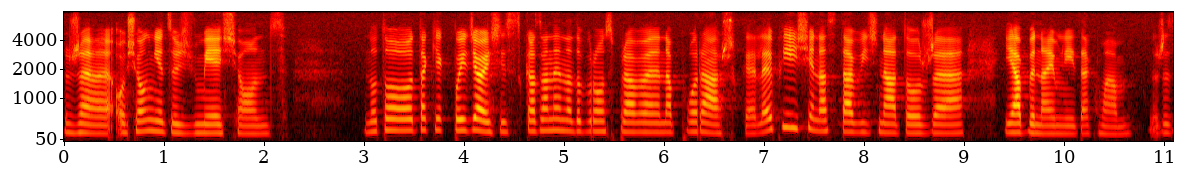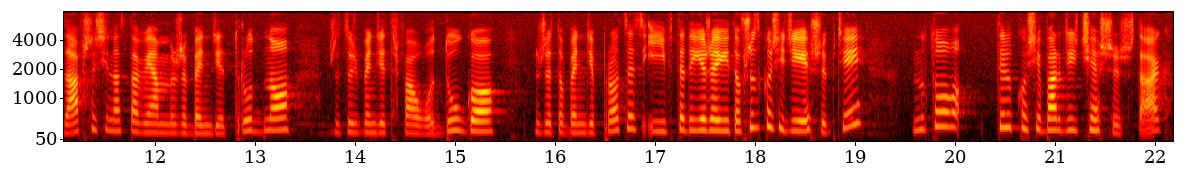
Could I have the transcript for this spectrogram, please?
że osiągnie coś w miesiąc, no to tak jak powiedziałeś, jest skazany na dobrą sprawę na porażkę. Lepiej się nastawić na to, że ja bynajmniej tak mam, że zawsze się nastawiam, że będzie trudno, że coś będzie trwało długo, że to będzie proces i wtedy, jeżeli to wszystko się dzieje szybciej, no to tylko się bardziej cieszysz, tak?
